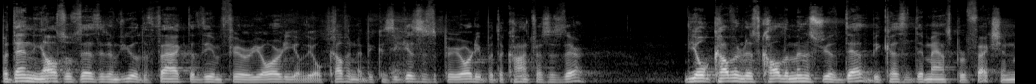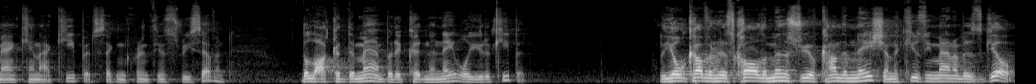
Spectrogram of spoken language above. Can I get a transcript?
but then he also says it in view of the fact of the inferiority of the old covenant, because he gives us superiority, but the contrast is there. The old covenant is called the ministry of death because it demands perfection. Man cannot keep it. 2 Corinthians 3 7. The law could demand, but it couldn't enable you to keep it. The old covenant is called the ministry of condemnation, accusing man of his guilt.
